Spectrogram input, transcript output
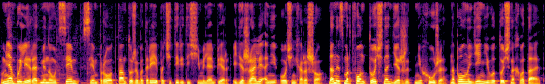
У меня были Redmi Note 7, 7 Pro, там тоже батареи по 4000 мА и держали они очень хорошо. Данный смартфон точно держит не хуже, на полный день его точно хватает.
